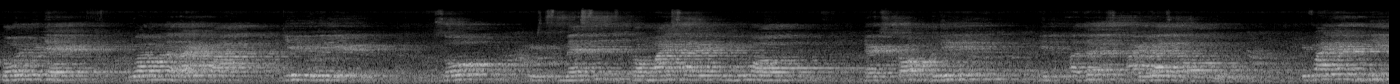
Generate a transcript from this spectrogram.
told me that you are on the right path, keep doing it. So, it's message from my side to you all that stop believing in others' ideas about you. If I had believed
